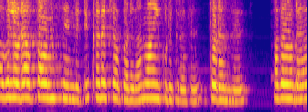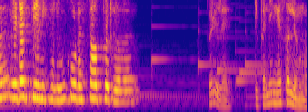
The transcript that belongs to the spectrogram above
அவளோட அப்பாவும் சேர்ந்துட்டு கடை சாப்பாடு தான் வாங்கி கொடுக்கறது. தொடர்ந்து அதோட இடத்தீனிகளும் கூட சாப்பிடுறவ பிள்ளை இப்ப நீங்க சொல்லுங்க.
